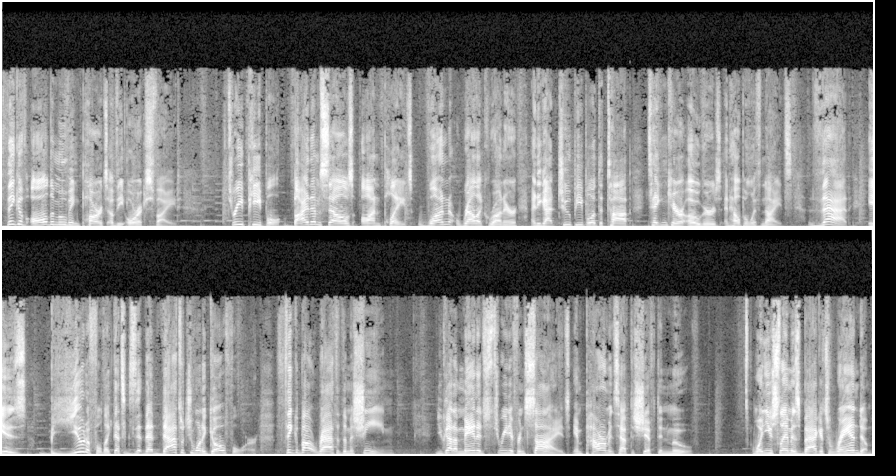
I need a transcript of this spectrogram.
Think of all the moving parts of the Oryx fight three people by themselves on plates, one relic runner, and you got two people at the top taking care of ogres and helping with knights. That is beautiful. Like that's that that's what you want to go for. Think about Wrath of the Machine. You got to manage three different sides. Empowerments have to shift and move. When you slam his back, it's random.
